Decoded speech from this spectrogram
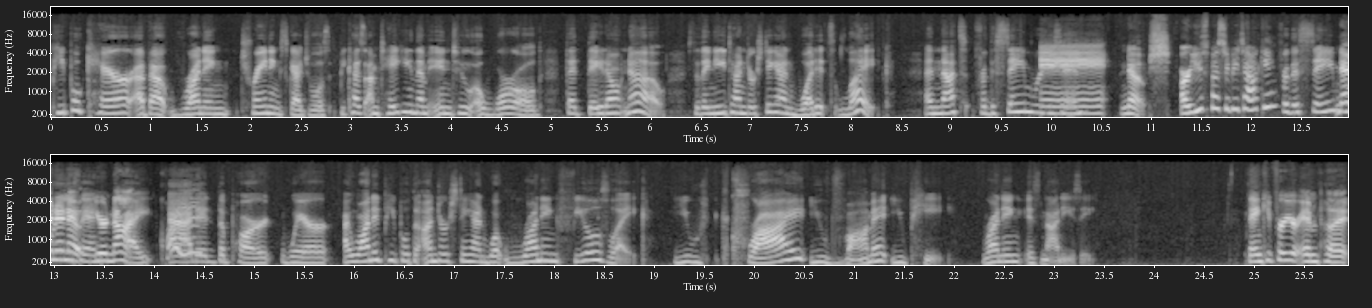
People care about running training schedules because I'm taking them into a world that they don't know. So they need to understand what it's like. And that's for the same reason. Eh, no. Shh. Are you supposed to be talking? For the same reason. No, no, reason, no, you're not. I Quiet. added the part where I wanted people to understand what running feels like. You cry, you vomit, you pee. Running is not easy. Thank you for your input.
